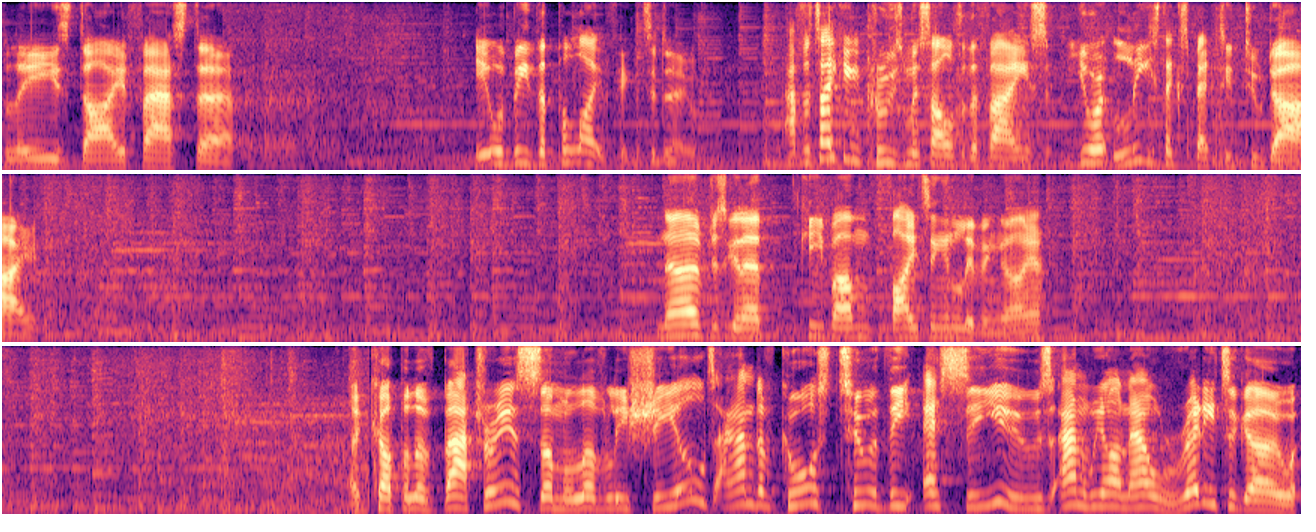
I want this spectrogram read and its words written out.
Please die faster it would be the polite thing to do. After taking a cruise missile to the face, you're at least expected to die. No, I'm just gonna keep on fighting and living, are you? A couple of batteries, some lovely shields, and of course two of the SCUs, and we are now ready to go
